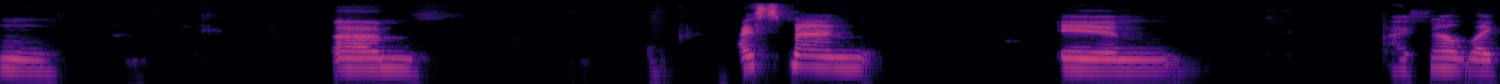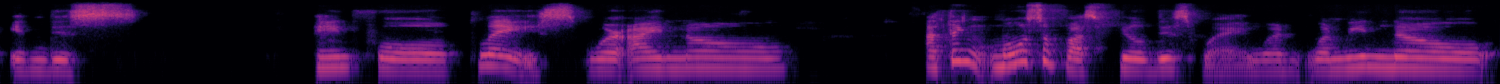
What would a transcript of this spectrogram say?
mm. um, i spent in i felt like in this painful place where i know i think most of us feel this way when when we know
